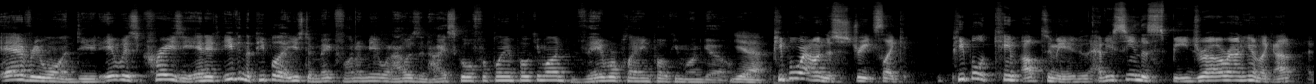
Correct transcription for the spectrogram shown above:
Everyone, dude, it was crazy, and it, even the people that used to make fun of me when I was in high school for playing Pokemon, they were playing Pokemon Go. Yeah. people were out in the streets like people came up to me have you seen the speedra around here I'm like i, I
